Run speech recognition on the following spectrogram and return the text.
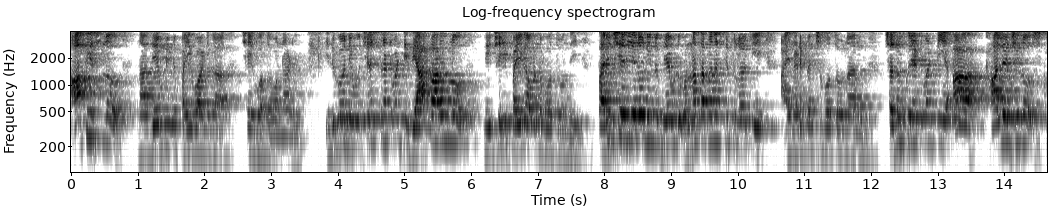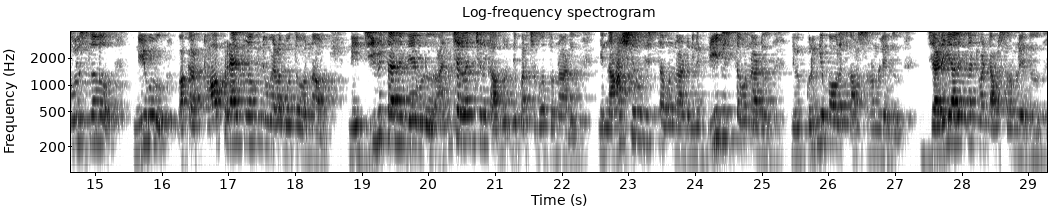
ఆఫీస్లో నా దేవుని పైవాణిగా చేయబోతూ ఉన్నాడు. ఇదిగో నువ్వు చేస్తున్నటువంటి వ్యాపారంలో నీ చెయ్యి పైగా ఉండబోతుంది. పరిచర్యలో నిన్ను దేవుడు ఉన్నతమైన స్థితిలోకి ఆయన నడిపించబోతూ ఉన్నారు. చదువుకునేటువంటి ఆ కాలేజీలో స్కూల్స్లలో నీవు ఒక టాప్ ర్యాంక్లోకి నువ్వు వెళ్ళబోతూ ఉన్నావు. నీ జీవితాన్ని దేవుడు అంచెలంచెలకు అభివృద్ధి పరచబోతున్నాడు నిన్ను ఆశీర్వదిస్తూ ఉన్నాడు. నిన్ను దీవిస్తూ ఉన్నాడు. నువ్వు కృంగిపోవలసిన అవసరం లేదు. జడియాల్సినటువంటి అవసరం లేదు.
